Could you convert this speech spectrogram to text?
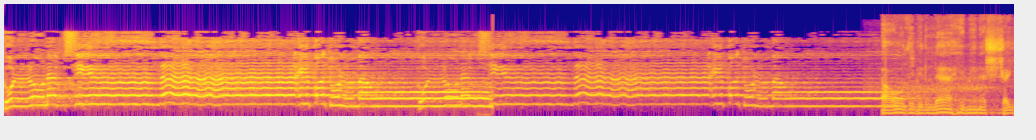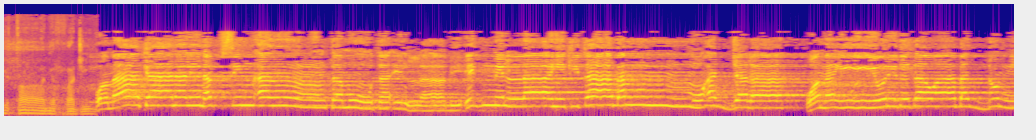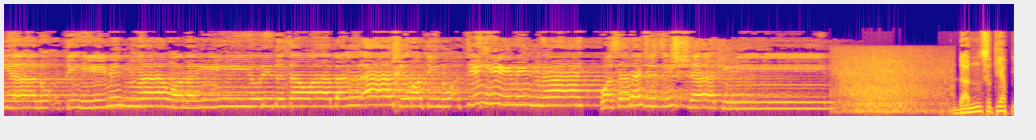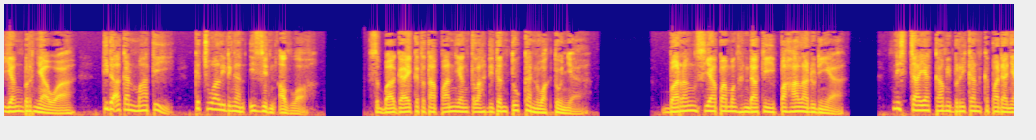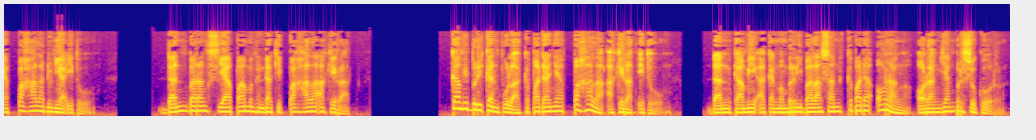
كل نفس ذائقة الموت. كل نفس ذائقة الموت. أعوذ بالله من الشيطان الرجيم. وما كان لنفس أن تموت إلا بإذن الله كتابا مؤجلا ومن يرد ثواب الدنيا نؤته منها ومن يرد ثواب الآخرة نؤته منها وسنجزي الشاكرين Dan setiap yang bernyawa tidak akan mati kecuali dengan izin Allah, sebagai ketetapan yang telah ditentukan waktunya. Barang siapa menghendaki pahala dunia, niscaya kami berikan kepadanya pahala dunia itu. Dan barang siapa menghendaki pahala akhirat, kami berikan pula kepadanya pahala akhirat itu dan kami akan memberi balasan kepada orang-orang yang bersyukur.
